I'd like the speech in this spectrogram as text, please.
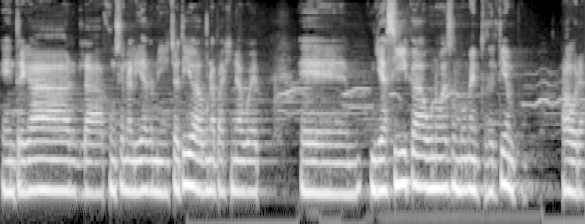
entregar la funcionalidad administrativa de una página web eh, y así cada uno de esos momentos del tiempo. Ahora,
